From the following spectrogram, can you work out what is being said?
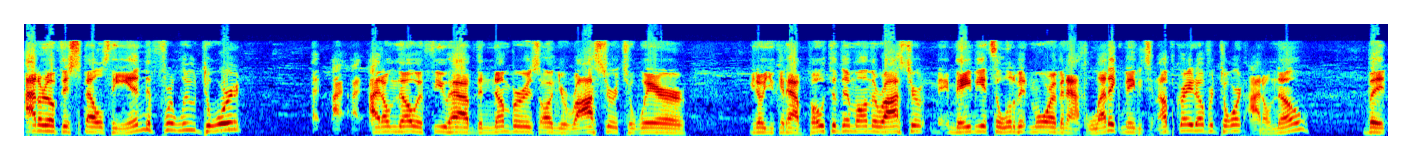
I don't know if this spells the end for Lu Dort. I, I, I don't know if you have the numbers on your roster to where, you know, you can have both of them on the roster. Maybe it's a little bit more of an athletic. Maybe it's an upgrade over Dort. I don't know. But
